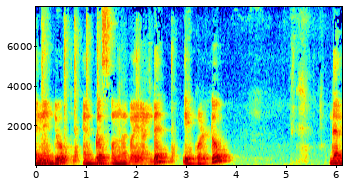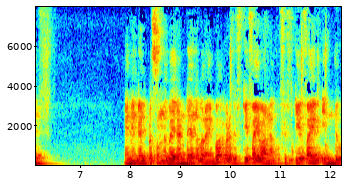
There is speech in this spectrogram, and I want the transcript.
n into n plus ഒന്ന് ബൈ രണ്ട് equal to then n into n plus ഒന്ന് ബൈ രണ്ട് എന്ന് പറയുമ്പോൾ ഇവിടെ ഫിഫ്റ്റി ഫൈവ് ആണ്. അപ്പൊ fifty five into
